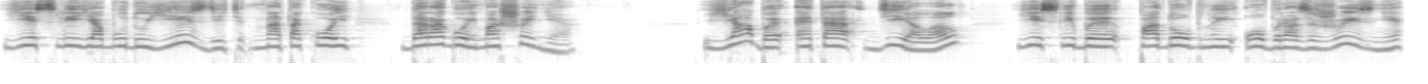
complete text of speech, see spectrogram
если я буду ездить на такой дорогой машине? Я бы это делал, если бы подобный образ жизни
